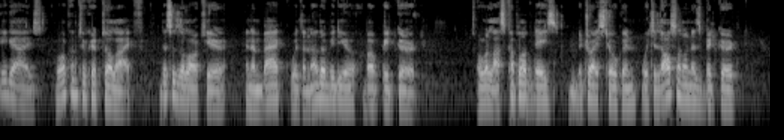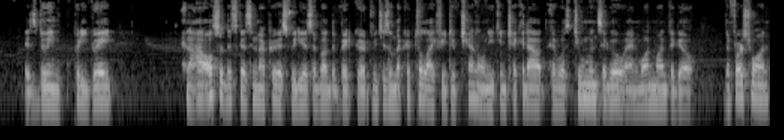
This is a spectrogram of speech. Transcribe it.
Hey guys, welcome to Crypto Life. This is Alok here, and I'm back with another video about Bitgert. Over the last couple of days, Bitrise token, which is also known as Bitgert, is doing pretty great. And I also discussed in my previous videos about the Bitgert, which is on the Crypto Life YouTube channel. You can check it out. It was two months ago and one month ago. The first one,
